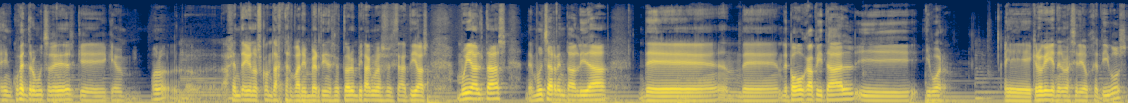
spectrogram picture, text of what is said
encuentro muchas veces que, que bueno, la gente que nos contacta para invertir en el sector empieza con unas expectativas muy altas, de mucha rentabilidad, de, poco capital y, bueno, eh, creo que hay que tener una serie de objetivos.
